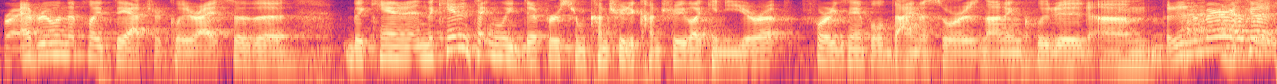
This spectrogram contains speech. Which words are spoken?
right? everyone that played theatrically, right? So the the canon and the canon technically differs from country to country. Like in Europe, for example, dinosaur is not included, um, but in America,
